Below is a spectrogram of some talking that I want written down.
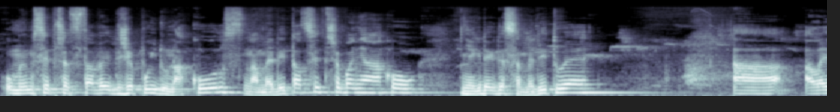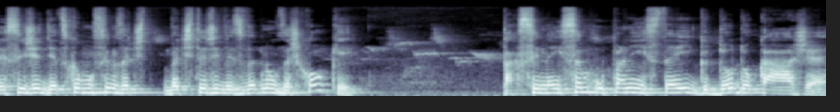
umím si představit, že půjdu na kurz, na meditaci třeba nějakou, někde, kde se medituje, a, ale jestliže děcko musím ve čtyři vyzvednout ze školky, tak si nejsem úplně jistý, kdo dokáže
